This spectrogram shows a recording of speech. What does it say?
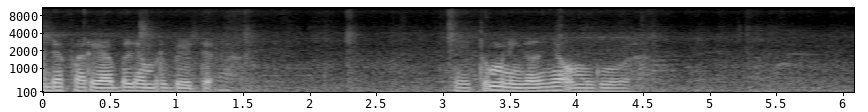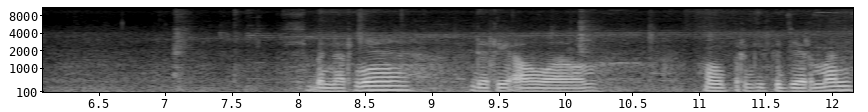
ada variabel yang berbeda yaitu meninggalnya om gue sebenarnya dari awal mau pergi ke Jerman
